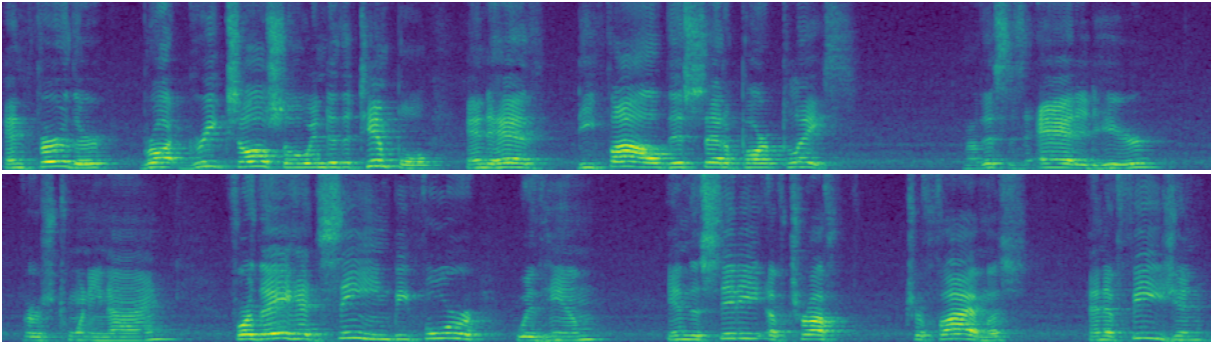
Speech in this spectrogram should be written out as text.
and further brought Greeks also into the temple and hath defiled this set apart place. Now this is added here, verse 29. For they had seen before with him in the city of Troph Trophimus an Ephesian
